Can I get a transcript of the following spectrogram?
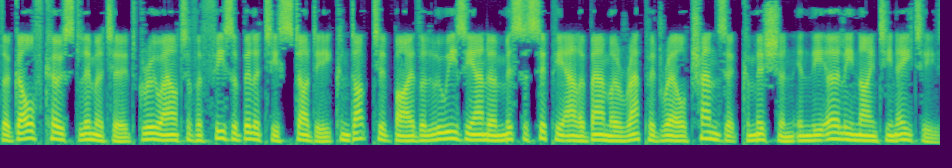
The Gulf Coast Limited grew out of a feasibility study conducted by the Louisiana-Mississippi-Alabama Rapid Rail Transit Commission in the early 1980s.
